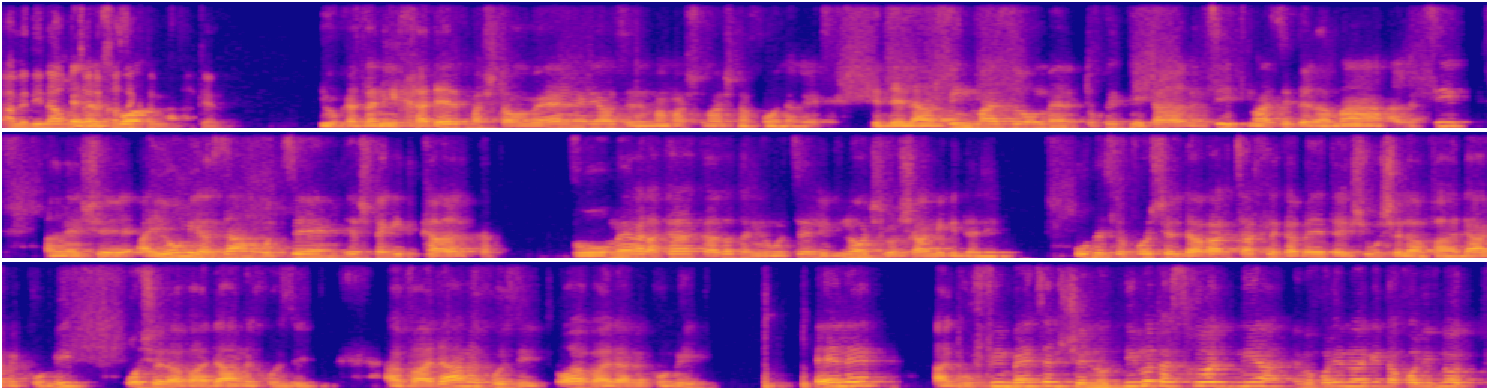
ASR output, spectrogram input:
המדינה רוצה כן, לחזק את המבנים, כן. בדיוק, אז אני אחדד את מה שאתה אומר, אליהו, זה ממש ממש נכון, הרי כדי להבין מה זה אומר תוכנית מתאר ארצית, מה זה ברמה ארצית, הרי שהיום יזם רוצה, יש נגיד קרקע, והוא אומר על הקרקע הזאת אני רוצה לבנות שלושה מגדלים. הוא בסופו של דבר צריך לקבל את האישור של הוועדה המקומית או של הוועדה המחוזית. הוועדה המחוזית או הוועדה המקומית, אלה הגופים בעצם שנותנים לו את הזכויות בנייה, הם יכולים להגיד אתה יכול לבנות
